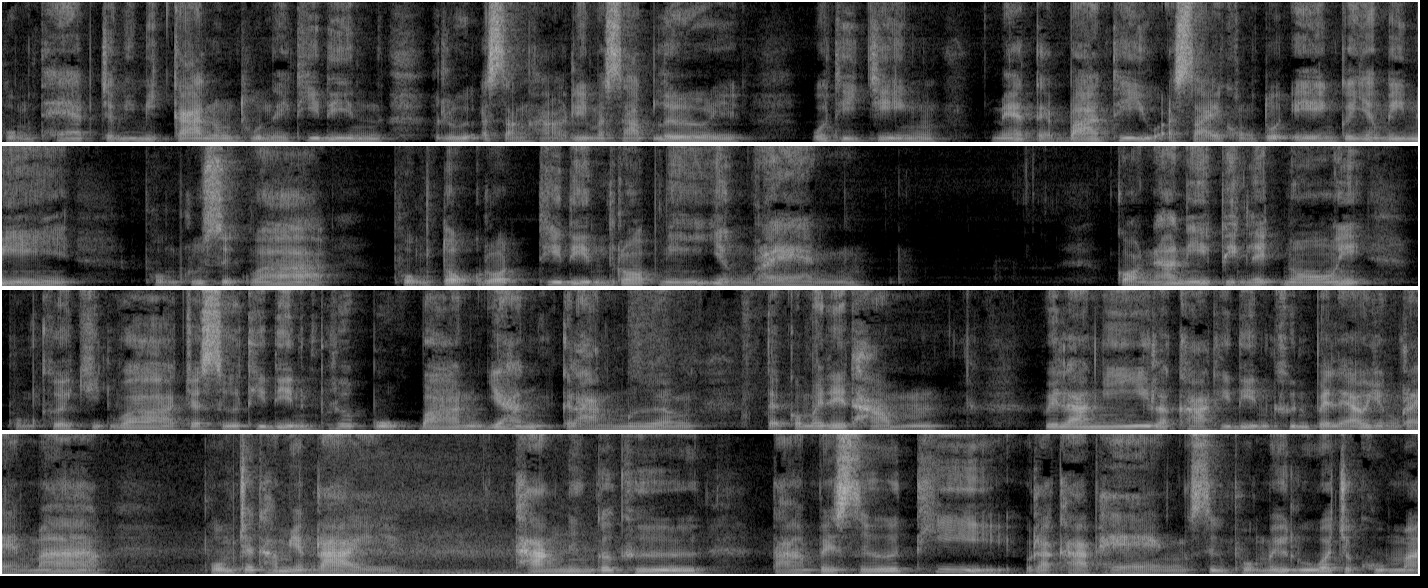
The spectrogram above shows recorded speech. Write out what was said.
ผมแทบจะไม่มีการลงทุนในที่ดิน หรืออสังหาริมทรัพย์เลย ว่าที่จริง แม้แต่บ้านที่อยู่อาศัยของตัวเองก็ยังไม่มี ผมรู้สึกว่า ผมตกรถที่ดินรอบนี้อย่างแรง ก่อนหน้านี้เพียงเล็กน้อย ผมเคยคิดว่าจะซื้อที่ดินเพื่อปลูกบ้านย่านกลางเมือง แต่ก็ไม่ได้ทำเวลานี้ราคาที่ดินขึ้นไปแล้วอย่างแรงมาก ผมจะทำอย่างไร ทางหนึ่งก็คือตามไปซื้อที่ราคาแพง ซึ่งผมไม่รู้ว่าจะคุ้มไหม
